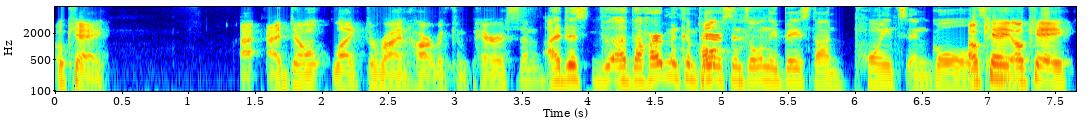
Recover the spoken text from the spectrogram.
Okay, I, I don't like the Ryan Hartman comparison. I just the, the Hartman comparison is oh. only based on points and goals. Okay, and... okay,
